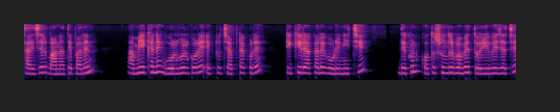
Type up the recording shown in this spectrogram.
সাইজের বানাতে পারেন। আমি এখানে গোল গোল করে একটু চ্যাপটা করে টিকির আকারে গড়ে নিচ্ছি। দেখুন, কত সুন্দরভাবে তৈরি হয়ে যাচ্ছে।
